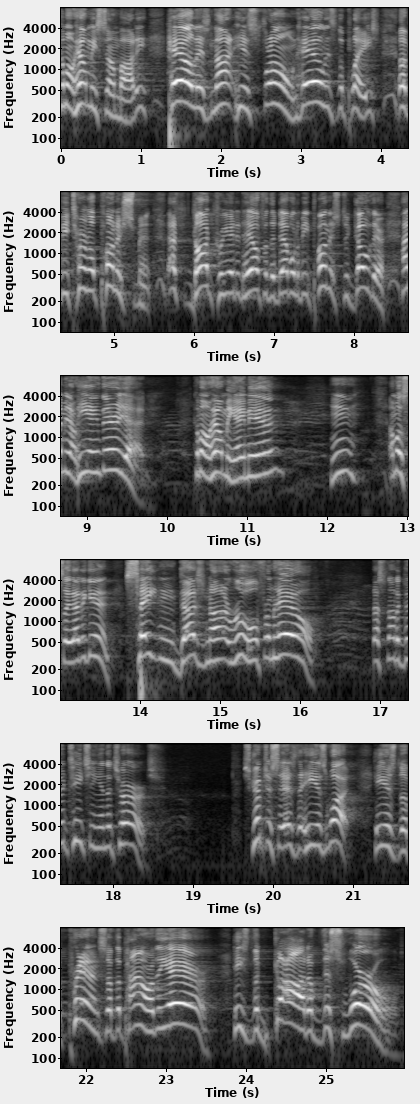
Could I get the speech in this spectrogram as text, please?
Come on, help me, somebody. Hell is not his throne. Hell is the place of eternal punishment. That's God created hell for the devil to be punished to go there. I mean, no, he ain't there yet. Come on, help me. Amen. Hmm? I'm going to say that again. Satan does not rule from hell. That's not a good teaching in the church. Scripture says that he is what? He is the prince of the power of the air. He's the God of this world.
